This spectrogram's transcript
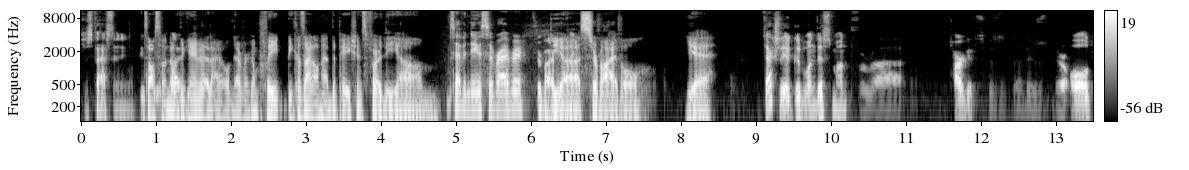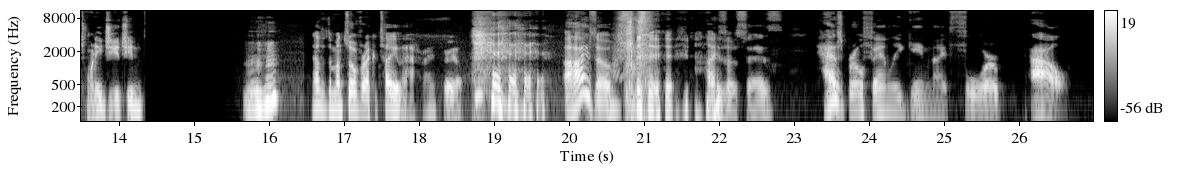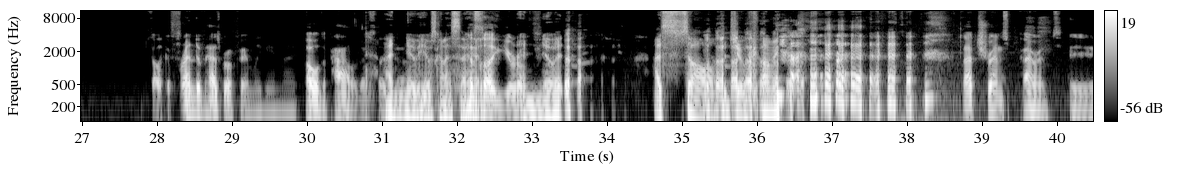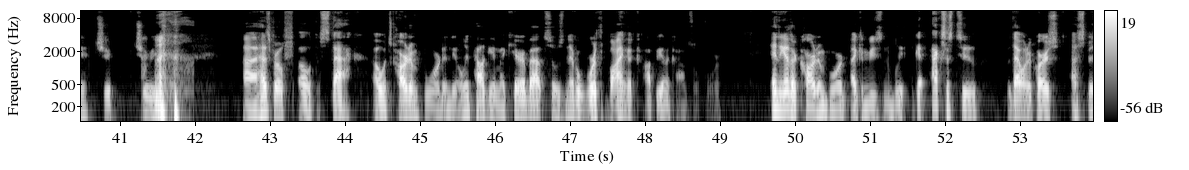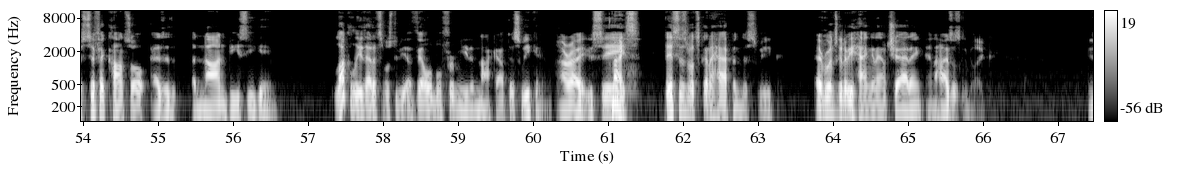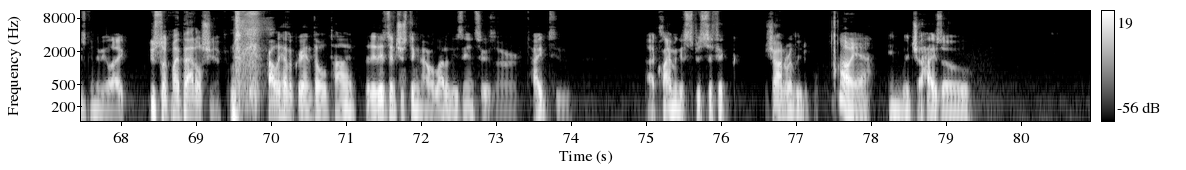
just fascinating. What people It's also another game that I will never complete because I don't have the patience for the um Seven Days Survivor. Survivor the uh, survival. Yeah, It's actually a good one this month for uh, targets because uh, there's they're all 20G achievements. Mm-hmm. Now that the month's over, I could tell you that, right? Very helpful. Ahizo, Ahizo says, Hasbro Family Game Night for PAL. Is like a friend of Hasbro Family Game Night? Oh, the PAL. That's like, I uh, knew he was gonna say That's it. like Europe. I knew it. I saw the joke coming. that transparent. Eh, chip, cheery. uh, Hasbro. f- Oh, the stack. Oh, it's card and board, and the only PAL game I care about, so it's never worth buying a copy on a console for. Any other card and board I can reasonably get access to, but that one requires a specific console as a, a non BC game. Luckily, that is supposed to be available for me to knock out this weekend. All right, you see, nice. this is what's going to happen this week. Everyone's going to be hanging out chatting, and Heisel's going to be like, he's going to be like, you suck my battleship. Probably have a grand old time. But it is interesting how a lot of these answers are tied to uh, climbing a specific genre leaderboard Oh yeah. in which Ahizo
